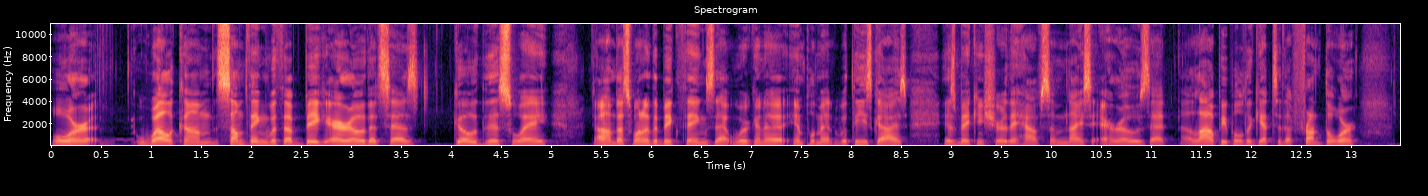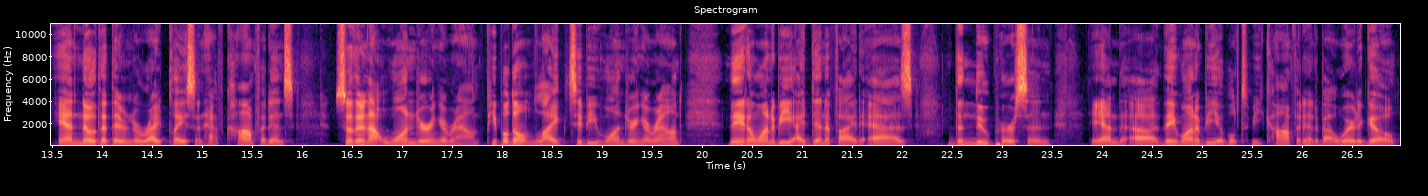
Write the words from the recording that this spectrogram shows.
or welcome, something with a big arrow that says go this way. Um, that's one of the big things that we're going to implement with these guys is making sure they have some nice arrows that allow people to get to the front door and know that they're in the right place and have confidence so they're not wandering around. People don't like to be wandering around. They don't want to be identified as the new person and uh, they want to be able to be confident about where to go.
